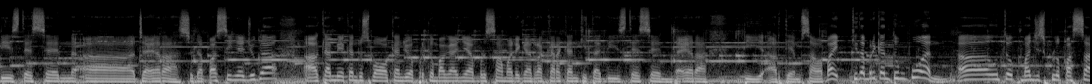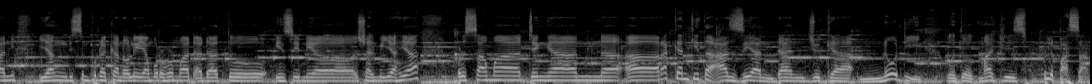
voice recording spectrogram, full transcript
di stesen uh, daerah. Sudah pastinya juga uh, kami akan terus bawakan juga perkembangannya bersama dengan rakan-rakan kita di stesen daerah di RTM Sabah. Baik, kita berikan tumpuan uh, untuk majlis pelepasan yang disempurnakan oleh Yang Berhormat Datuk Insinyur Syalmi Yahya bersama dengan uh, rakan kita Azian dan juga Nodi untuk majlis pelepasan.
